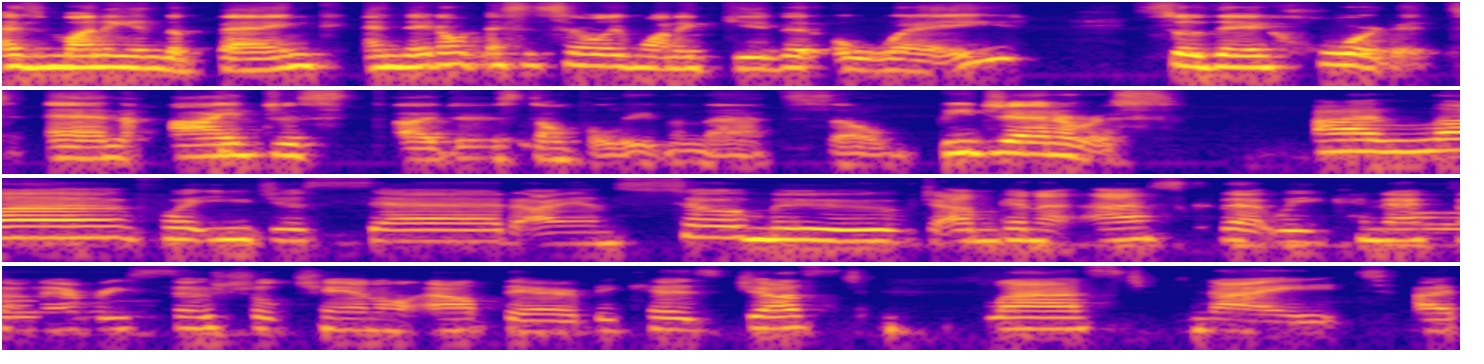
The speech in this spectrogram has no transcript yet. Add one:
as money in the bank, and they don't necessarily want to give it away, so they hoard it. And I just I just don't believe in that. So be generous. I love what you just said. I am so moved. I'm going to ask that we connect on every social channel out there because just last night I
